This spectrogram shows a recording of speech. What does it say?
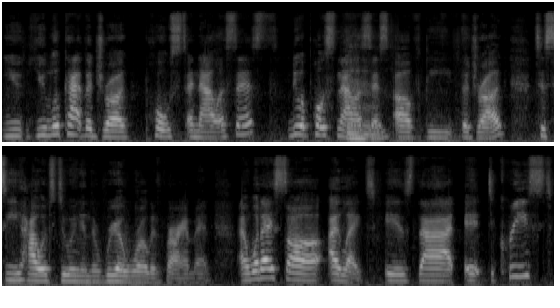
you you look at the drug post analysis do a post analysis of the the drug to see how it's doing in the real world environment. And what i saw i liked is that it decreased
